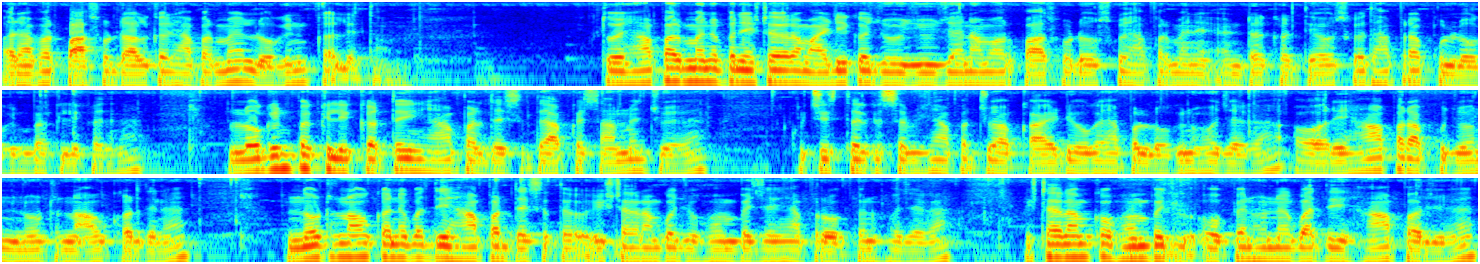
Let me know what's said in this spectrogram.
और यहाँ पर पासवर्ड डालकर यहाँ पर मैं लॉगिन कर लेता हूँ। तो यहाँ पर मैंने अपने इंस्टाग्राम आईडी का जो यूज़र नाम और पासवर्ड है, उसको यहाँ पर मैंने एंटर कर दिया। उसके बाद यहाँ पर आपको लॉगिन पर क्लिक कर देना लॉगिन पर क्लिक करते ही यहाँ पर देख सकते हैं आपके सामने जो है कुछ इस तरीके से यहाँ पर जो आपका आईडी होगा, यहाँ पर लॉगिन हो जाएगा। और यहाँ पर आपको जो है नोट नाउ कर देना है। नोट नाउ करने के बाद यहाँ पर देख सकते हो इंस्टाग्राम का जो होम पेज है, यहाँ पर ओपन हो जाएगा। इंस्टाग्राम का होम पेज ओपन होने के बाद यहाँ पर जो है,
